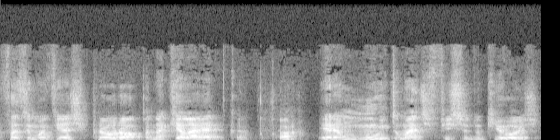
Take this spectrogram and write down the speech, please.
fazer uma viagem para a Europa. Naquela época, Claro. era muito mais difícil do que hoje.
